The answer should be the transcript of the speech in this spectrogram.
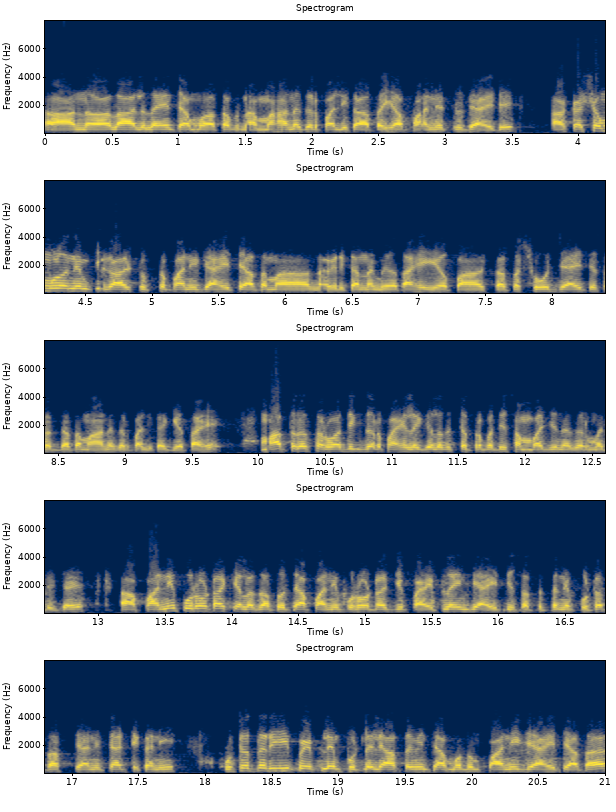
अ, नळाला आलेलं आहे. त्यामुळे आता ना- महानगरपालिका आता ह्या पाण्याचं जे आहे ते अ, कशामुळे नेमकी गाळयुक्त पाणी जे आहे ते आता मा- नागरिकांना मिळत आहे. हे पा- त्याचा शोध जे आहे ते सध्या आता महानगरपालिका घेत आहे. मात्र सर्वाधिक जर पाहायला गेलं तर छत्रपती संभाजीनगरमध्ये जे आहे, अ, पाणी पुरवठा केला जातो. त्या पाणी पुरवठाची पाईपलाईन जी आहे ती सातत्याने फुटत असते आणि त्या ठिकाणी कुठंतरी ही पाईपलाईन फुटलेली असावी. त्यामधून पाणी जे आहे ते आता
